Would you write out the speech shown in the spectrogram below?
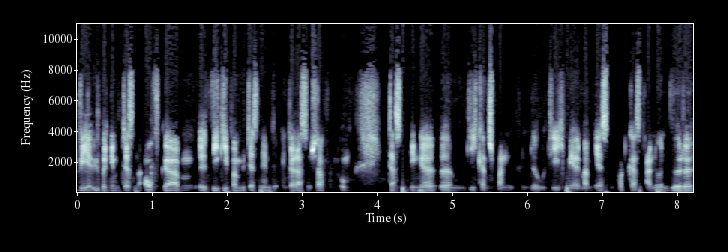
wer übernimmt dessen Aufgaben, äh, wie geht man mit dessen Hinterlassenschaften um. Das sind Dinge, ähm, die ich ganz spannend finde und die ich mir in meinem ersten Podcast anhören würde.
